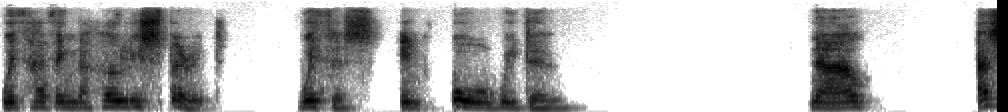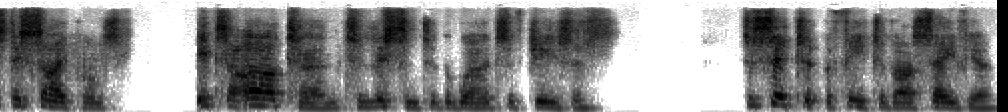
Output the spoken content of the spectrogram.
with having the Holy Spirit with us in all we do. Now, as disciples, it's our turn to listen to the words of Jesus, to sit at the feet of our Saviour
